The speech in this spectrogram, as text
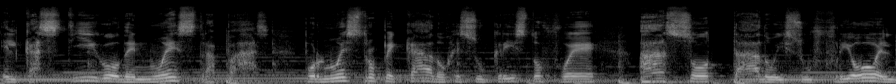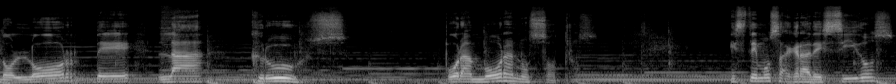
El castigo de nuestra paz por nuestro pecado Jesucristo fue azotado y sufrió el dolor de la cruz por amor a nosotros. Estemos agradecidos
